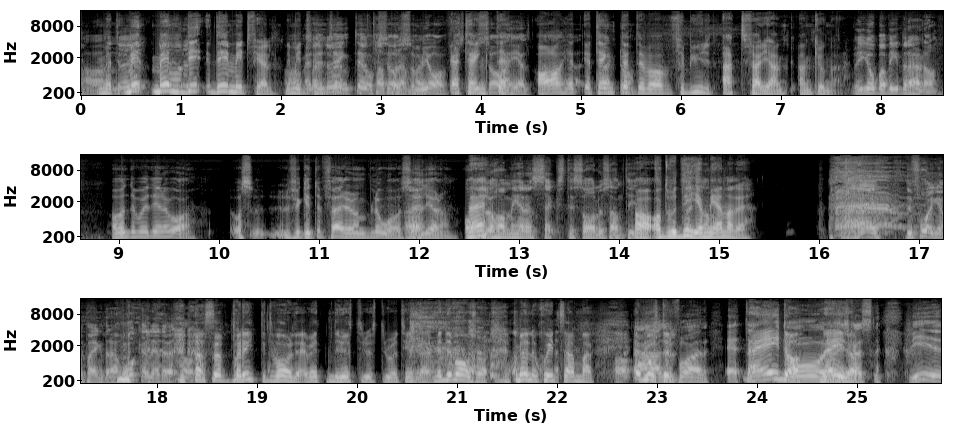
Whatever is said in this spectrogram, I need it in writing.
Ja, men men nu- men, du- det, det är mitt fel. Det är Ja, mitt men fel. Men du tänkte också som jag, Jag du tänkte, sa helt ja, jag, jag tänkte att det var förbjudet att färga ank ankungar. Vi jobbar vidare här då. Ja, men det var ju det det var. Och så, du fick inte färga dem blå och sälja dem. Om Nej. du har mer än 60 salu samtidigt. Ja, och det var det jag menade. Nej, du får ingen poäng där. Håkan leder ett. Alltså på riktigt var det Jag vet inte hur du strulade till där. Men det var så. Men skitsamma. Jag måste... du får ett. Nej då, Jo, nej vi, ska, då. vi,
